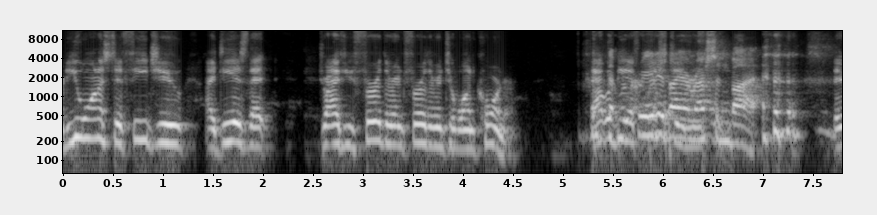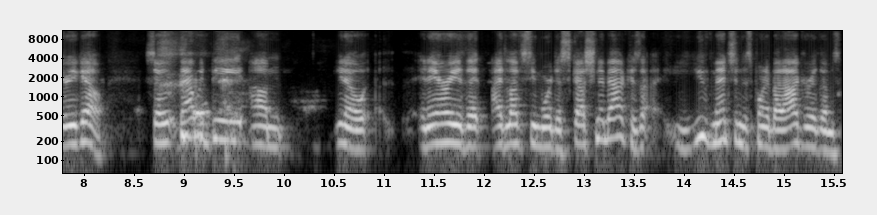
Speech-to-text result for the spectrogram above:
Or do you want us to feed you ideas that drive you further and further into one corner? That would that be created by a Russian bot. there you go. So that would be, um, you know, an area that I'd love to see more discussion about because you've mentioned this point about algorithms.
